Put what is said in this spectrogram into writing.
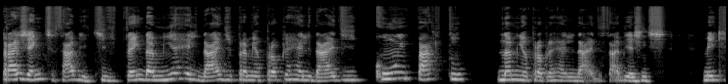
pra gente, sabe? Que vem da minha realidade pra minha própria realidade, com impacto na minha própria realidade, sabe? A gente meio que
